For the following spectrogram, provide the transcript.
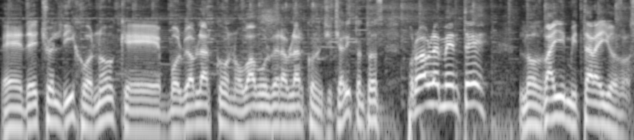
eh, de hecho él dijo, ¿no? Que volvió a hablar con, o va a volver a hablar con el Chicharito. Entonces, probablemente los vaya a invitar a ellos dos.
